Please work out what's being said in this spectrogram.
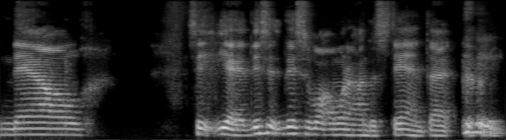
Now, see, yeah, this is this is what I want to understand that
